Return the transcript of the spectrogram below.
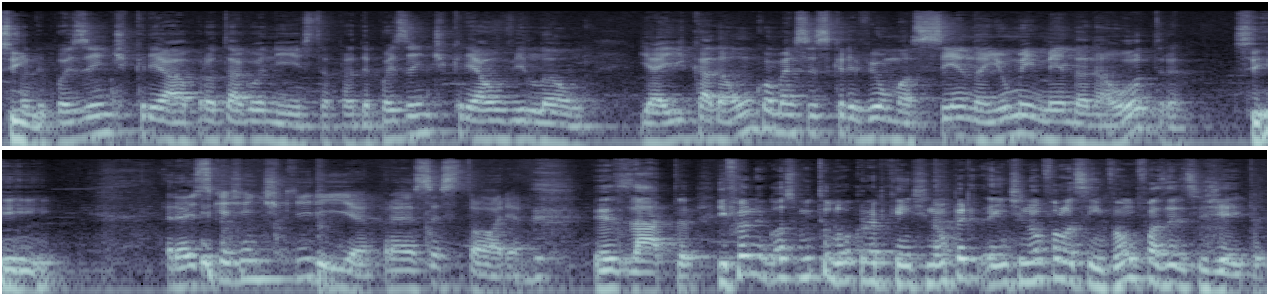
pra depois a gente criar o protagonista, para depois a gente criar o vilão, e aí cada um começa a escrever uma cena e uma emenda na outra. Sim. Era isso que a gente queria para essa história. Exato. E foi um negócio muito louco, né? Porque a gente não, a gente não falou assim, vamos fazer desse jeito.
